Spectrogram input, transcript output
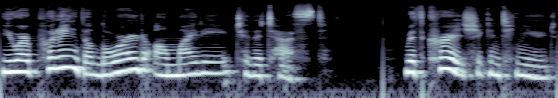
You are putting the Lord Almighty to the test. With courage, she continued,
